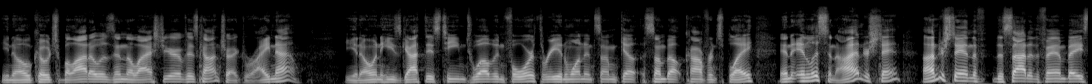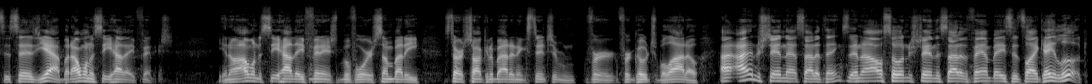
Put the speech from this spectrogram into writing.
You know, Coach Balado is in the last year of his contract right now. You know, and he's got this team twelve and four, three and one in Sun Belt Conference play. And and listen, I understand. I understand the the side of the fan base that says, yeah, but I want to see how they finish. You know, I want to see how they finish before somebody starts talking about an extension for for Coach Balado. I, I understand that side of things, and I also understand the side of the fan base. It's like, hey, look,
